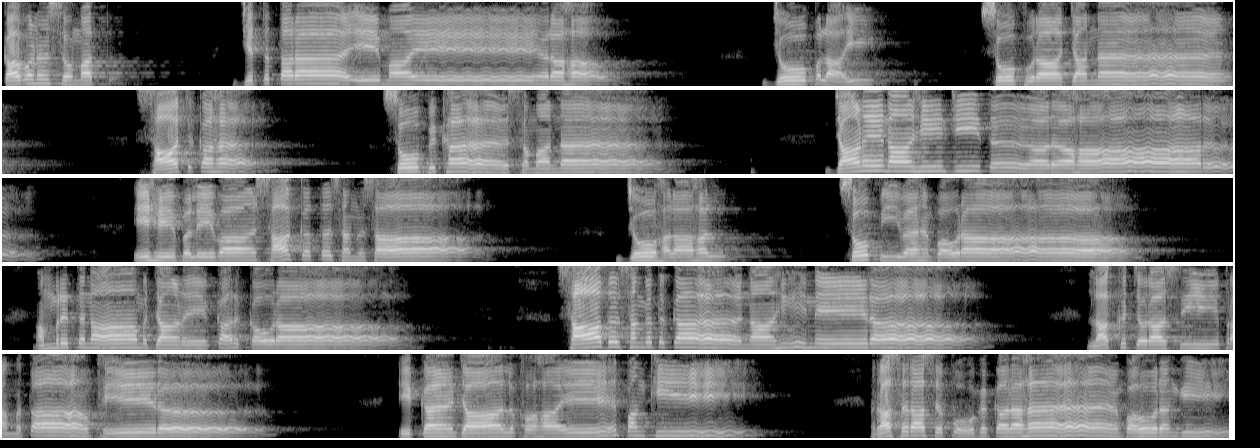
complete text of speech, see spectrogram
ਕਵਣ ਸੋ ਜਿਤ ਤਰੈ ਮਾਏ ਰਹਾਉ, ਜੋ ਭਲਾਈ ਸੋ ਬੁਰਾ ਜਾਣੈ। ਸਾਚ ਕਹੈ, ਸੋ ਬਿਖੈ ਸਮਾਨੈ। ਜਾਣੇ ਨਾਹੀ ਜੀਤ ਅਰ ਇਹ ਬਲੇਵਾ ਸਾਕਤ ਸੰਸਾਰ। ਜੋ ਹਲਾਹਲ, ਸੋ ਪੀਵਹਿ ਬੌਰਾ। ਅੰਮ੍ਰਿਤ ਨਾਮ ਜਾਣੇ ਕਰ ਕੌਰਾ। ਸਾਧ ਸੰਗਤ ਕਾ ਨਾਹੀ ਨੇਰਾ। ਲੱਖ 84 ਭ੍ਰਮਤਾ ਫੇਰ। ਇਕੈ ਜਾਲ ਫਹਾਏ ਪੰਖੀ। ਰਸ ਰਸ ਭੋਗ ਕਰਹਿ ਬਹੁ ਰੰਗੀ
